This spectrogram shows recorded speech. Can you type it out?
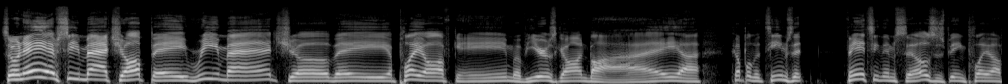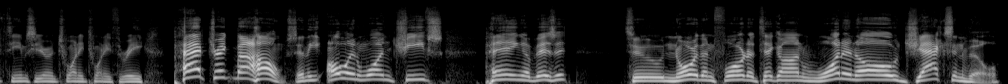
So an AFC matchup, a rematch of a playoff game of years gone by. Uh, a couple of the teams that fancy themselves as being playoff teams here in 2023. Patrick Mahomes and the 0-1 Chiefs paying a visit to Northern Florida to take on 1-0 Jacksonville.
